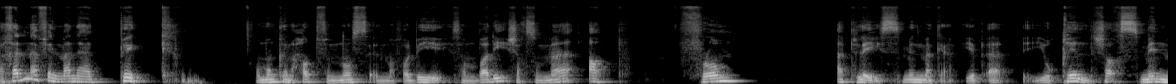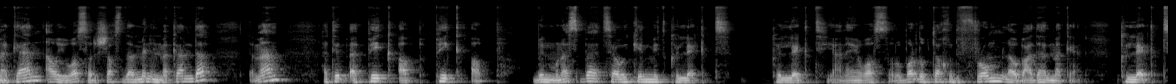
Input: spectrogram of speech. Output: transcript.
أخدنا في المنهج pick وممكن أحط في النص المفعول به somebody شخص ما up. From a place من مكان. يبقى يقل شخص من مكان أو يوصل الشخص ده من المكان ده تمام؟ هتبقى pick up pick up. بالمناسبة تساوي كلمة collect. collect يعني هيوصل وبرضه بتاخد from لو بعدها المكان. collect.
